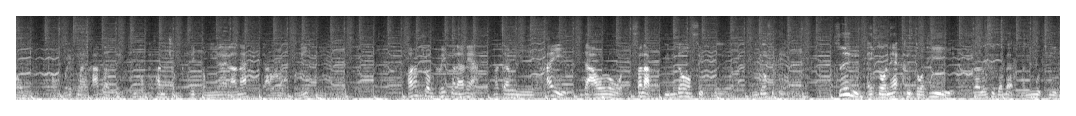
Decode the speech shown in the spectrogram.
ตรงของเว็บ Minecraft เด็กที่ผมให้ท่านผู้ชมคลิกตรงนี้ได้แล้วนะดาวน์โหลดตรงนี้นี่พอท่านผู้ชมคลิกมาแล้วเนี่ย มันจะมีให้ดาวน์โหลดสลับ Windows 10 หรือ Windows 11 ซึ่งไอตัวเนี้ยคือตัวที่เรารู้สึกว่าแบบมันหงุดหงิด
